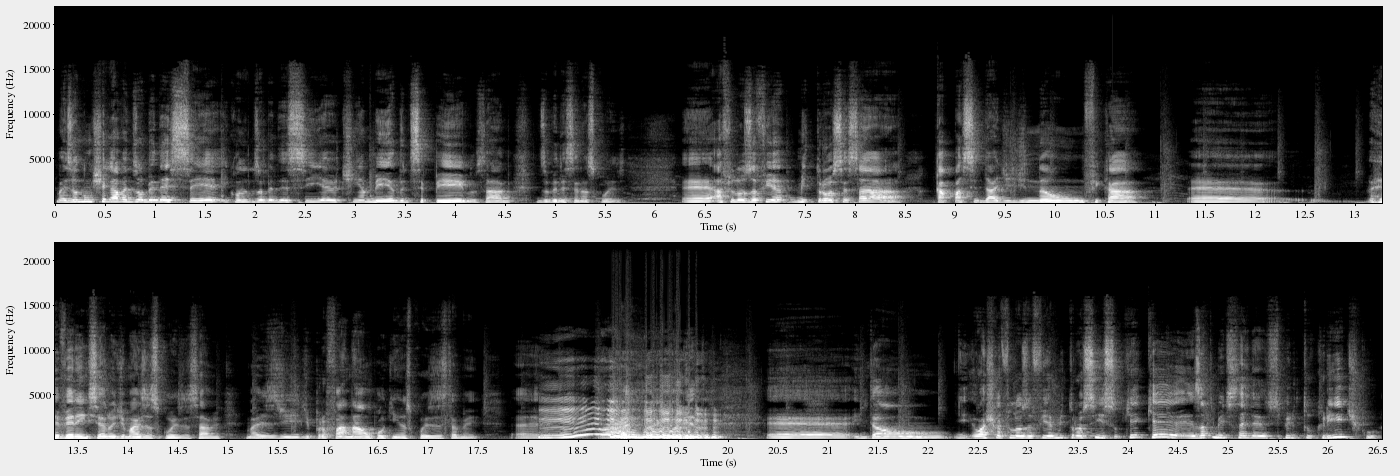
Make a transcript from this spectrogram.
Mas eu não chegava a desobedecer, e quando eu desobedecia, eu tinha medo de ser pego, sabe? Desobedecendo as coisas. É, a filosofia me trouxe essa capacidade de não ficar é, reverenciando demais as coisas, sabe? Mas de, de, profanar um pouquinho as coisas também. É, hum. vai, é, então, eu acho que a filosofia me trouxe isso, que, que, é exatamente essa ideia do espírito crítico,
